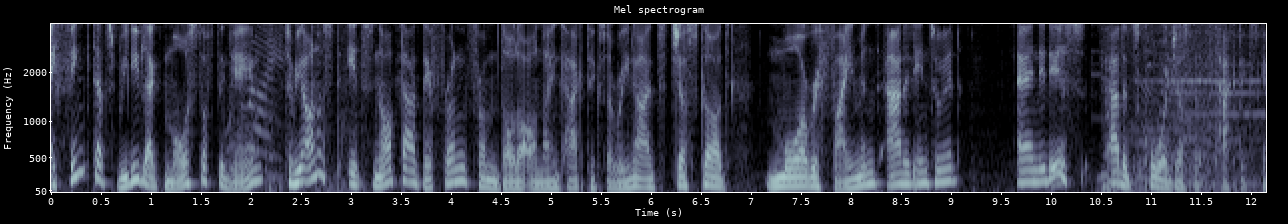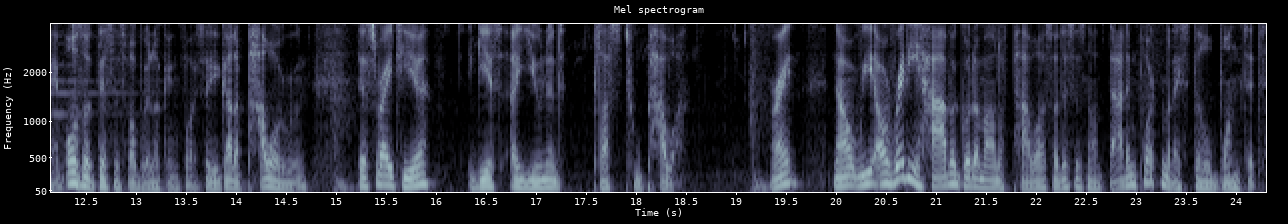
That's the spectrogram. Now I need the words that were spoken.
I think that's really like most of the game. To be honest, it's not that different from Dota Online Tactics Arena. It's just got more refinement added into it. And it is, at its core, just a tactics game. Also, this is what we're looking for. So you got a power rune. This right here gives a unit plus two power. Right? Now, we already have a good amount of power, so this is not that important, but I still want it.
